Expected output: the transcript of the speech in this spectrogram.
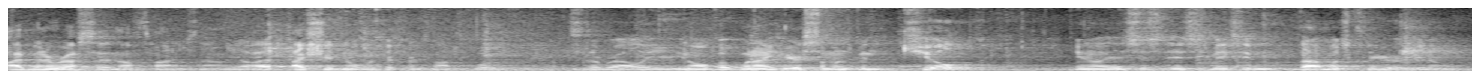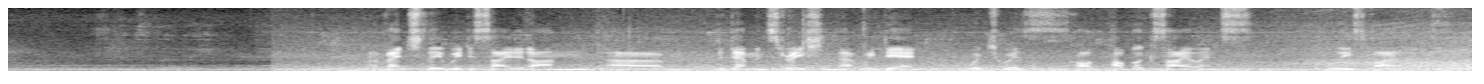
I've been arrested enough times now. You know, I, I should know the difference not to go to the rally, you know, but when I hear someone's been killed, you know, it's just, it just makes it that much clearer, you know. Eventually, we decided on um, the demonstration that we did, which was called Public Silence, Police Violence.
